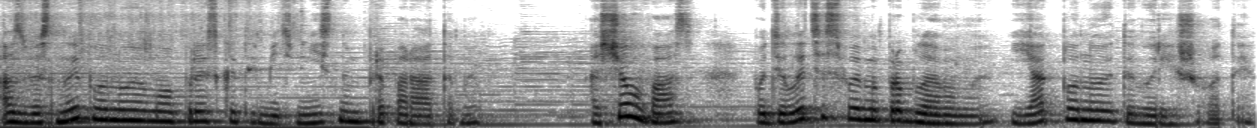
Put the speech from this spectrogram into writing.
а з весни плануємо оприскати мідьмісними препаратами. А що у вас? Поділіться своїми проблемами як плануєте вирішувати.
